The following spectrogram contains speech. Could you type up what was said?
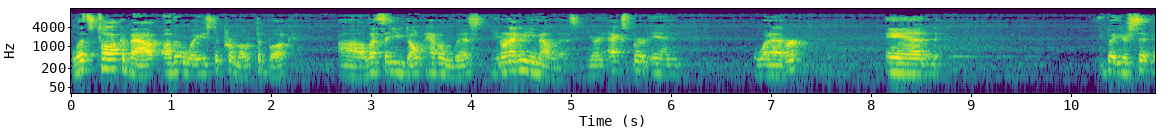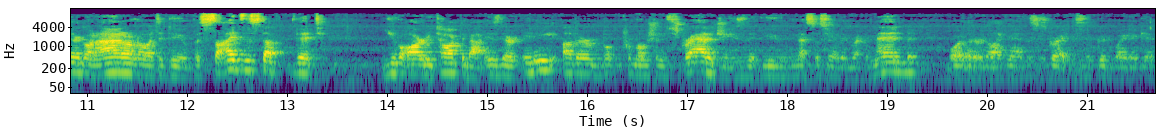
Let's talk about other ways to promote the book. Uh, let's say you don't have a list, you don't have an email list, you're an expert in whatever, and but you're sitting there going, I don't know what to do. Besides the stuff that you've already talked about, is there any other book promotion strategies that you necessarily recommend, or that are like, man, this is great, this is a good way to get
